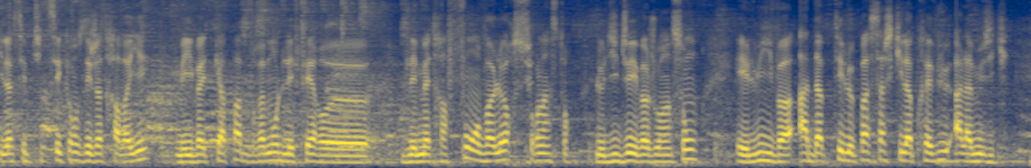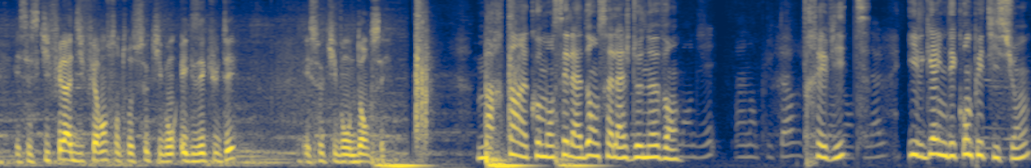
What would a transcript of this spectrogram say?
Il a ses petites séquences déjà travaillées, mais il va être capable vraiment de les faire, euh, de les mettre à fond en valeur sur l'instant. Le DJ il va jouer un son et lui il va adapter le passage qu'il a prévu à la musique. Et c'est ce qui fait la différence entre ceux qui vont exécuter et ceux qui vont danser. Martin a commencé la danse à l'âge de 9 ans. Très vite, il gagne des compétitions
